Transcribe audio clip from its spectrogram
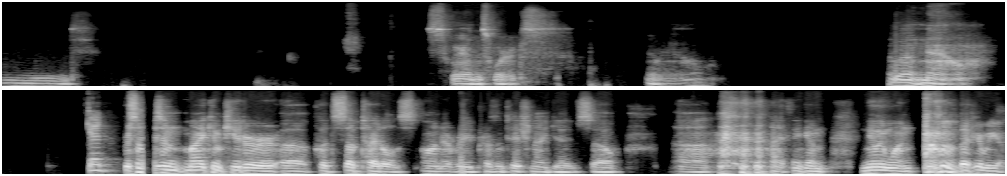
And Swear this works. There we go. About now? Good. For some reason, my computer uh, puts subtitles on every presentation I give, so uh, I think I'm the only one, but here we go.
